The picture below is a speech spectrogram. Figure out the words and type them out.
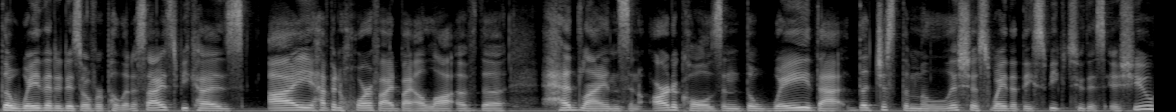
the way that it is over politicized because i have been horrified by a lot of the headlines and articles and the way that the just the malicious way that they speak to this issue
